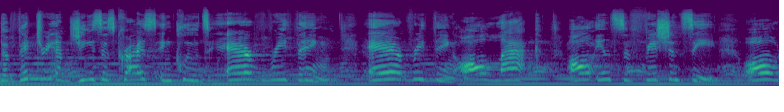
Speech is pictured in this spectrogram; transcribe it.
the victory of Jesus Christ includes everything, everything, all lack, all insufficiency. Oh,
